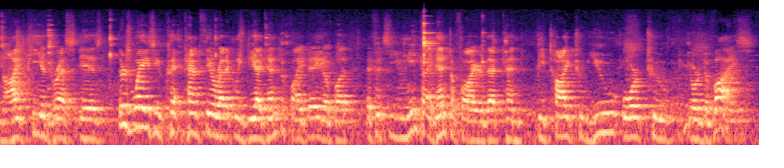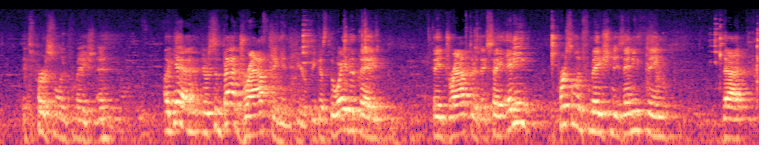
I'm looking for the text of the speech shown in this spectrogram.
an IP address is. There's ways you can theoretically de-identify data, but if it's a unique identifier that can be tied to you or to your device, it's personal information. And again, there's some bad drafting in here because the way that they they draft it, they say any personal information is anything that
